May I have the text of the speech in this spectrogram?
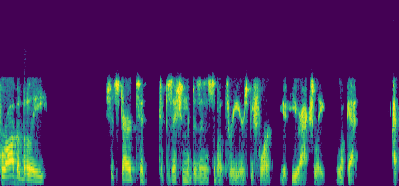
probably should start to, to position the business about three years before you, you actually look at, at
